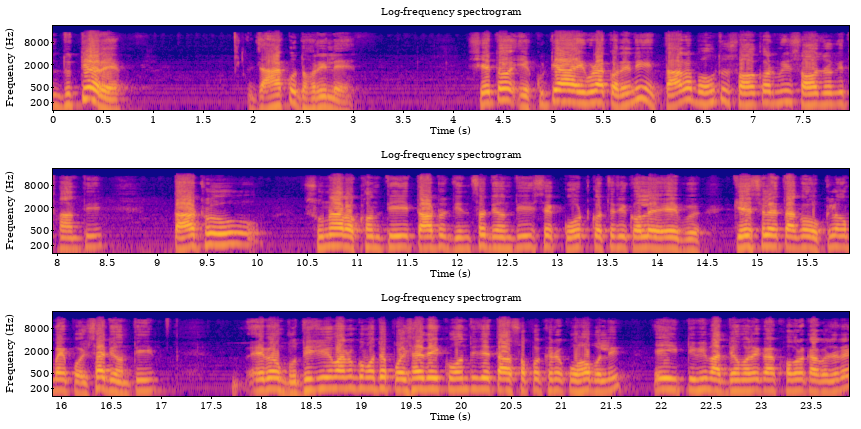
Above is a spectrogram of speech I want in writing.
ଦ୍ୱିତୀୟରେ ଯାହାକୁ ଧରିଲେ ସେ ତ ଏକୁଟିଆ ଏଗୁଡ଼ା କରେନି ତାର ବହୁତ ସହକର୍ମୀ ସହଯୋଗୀ ଥାଆନ୍ତି ତାଠୁ ସୁନା ରଖନ୍ତି ତାଠୁ ଜିନିଷ ଦିଅନ୍ତି ସେ କୋର୍ଟ କଚେରୀ କଲେ ଏ କେସ୍ ହେଲେ ତାଙ୍କ ଓକିଲଙ୍କ ପାଇଁ ପଇସା ଦିଅନ୍ତି ଏବଂ ବୁଦ୍ଧିଜୀବୀମାନଙ୍କୁ ମଧ୍ୟ ପଇସା ଦେଇ କୁହନ୍ତି ଯେ ତା ସପକ୍ଷରେ କୁହ ବୋଲି ଏଇ ଟିଭି ମାଧ୍ୟମରେ ବା ଖବରକାଗଜରେ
